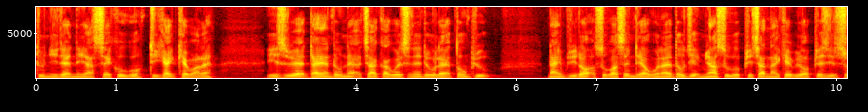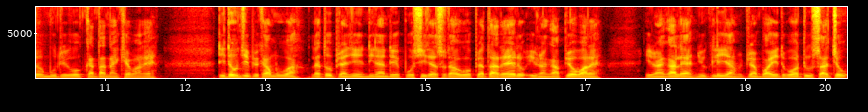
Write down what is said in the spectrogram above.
တူညီတဲ့နေရာ၁၀ခုကိုထိခိုက်ခဲ့ပါတယ်။ အစ္စရေးဒိုင်ယန်ဒုံနဲ့အခြားကာကွယ်စနစ်တွေကိုလည်းအသုံးပြုနိုင်ပြီးတော့အဆိုပါစစ်တရားဝင်လာတဲ့ဒုံးကျည်အများစုကိုဖျက်ချနိုင်ခဲ့ပြီးတော့ပြည်စည်းစုမှုတွေကိုကန့်သတ်နိုင်ခဲ့ပါတယ်။ဒီဒုံးကျည်ပစ်ခတ်မှုကလက်တော့ပြန်ချင်းနီလန်တွေပိုရှိတယ်ဆိုတာကိုပြသတယ်လို့အီရန်ကပြောပါတယ်။အီရန်ကလည်းနျူကလ িয়ার မပြန့်ပွားရေးတဘောတူစာချုပ်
